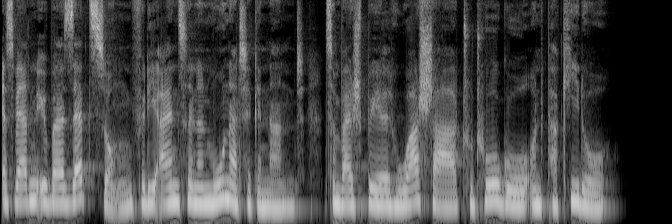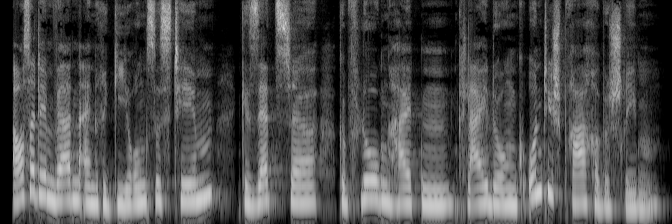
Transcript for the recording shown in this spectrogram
Es werden Übersetzungen für die einzelnen Monate genannt, zum Beispiel Huasha, Tutogo und Pakido. Außerdem werden ein Regierungssystem, Gesetze, Gepflogenheiten, Kleidung und die Sprache beschrieben.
